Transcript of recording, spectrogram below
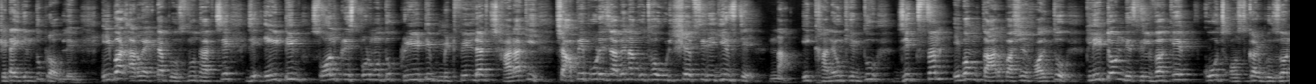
সেটাই কিন্তু প্রবলেম এবার আরও একটা প্রশ্ন থাকছে যে এই টিম সল ক্রিস্পোর মতো ক্রিয়েটিভ মিডফিল্ডার ছাড়া কি চাপে পড়ে যাবে না কোথাও উড়িষ্যা এফসির এগেনস্টে না, এখানেও কিন্তু জিকসন এবং তার পাশে হয়তো ক্লিটন ডিসিলভাকে কোচ অস্কার ব্রুজন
